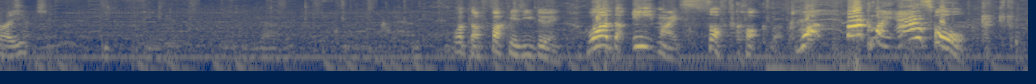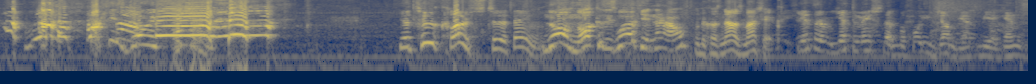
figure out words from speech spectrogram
Oh, you. What the fuck is he doing? What the? Eat my soft cock, bro. What? Fuck my asshole! What the fuck is going on? You're too close to the thing. No, I'm not, because it's working now. Because now it's magic. You have to you have to make sure that before you jump, you have to be against.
